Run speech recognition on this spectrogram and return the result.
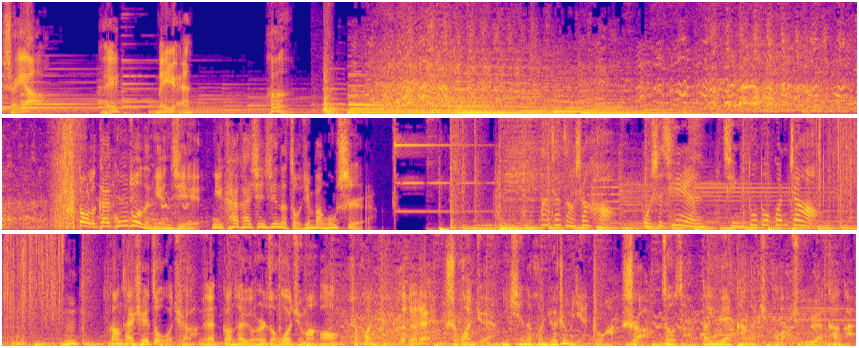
谁呀？哎，没人。哼。到了该工作的年纪，你开开心心的走进办公室。大家早上好，我是亲人，请多多关照。嗯，刚才谁走过去了？哎，刚才有人走过去吗？哦，是幻觉。对对对，是幻觉。你现在幻觉这么严重啊？是啊，走走，到医院看看去，好吧？去医院看看。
